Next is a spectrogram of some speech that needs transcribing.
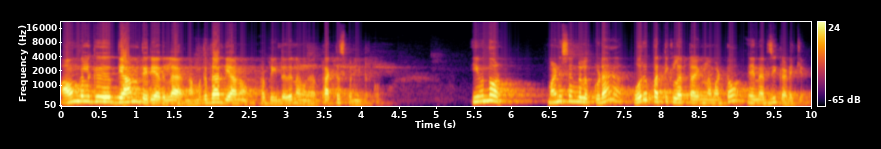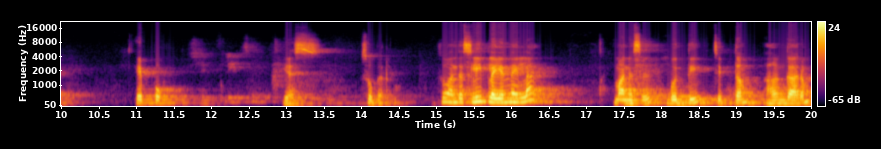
அவங்களுக்கு தியானம் தெரியாதுல்ல? நமக்கு தான் தியானம் அப்படின்றது நம்ம ப்ராக்டிஸ் பண்ணிகிட்டு இருக்கோம் ஈவன் மனுஷங்களுக்கு கூட ஒரு பர்டிகுலர் டைமில் மட்டும் எனர்ஜி கிடைக்கும். எப்போ? எஸ் சூப்பர் ஸோ அந்த ஸ்லீப்பில் என்ன இல்லை? மனசு புத்தி சித்தம் அகங்காரம்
